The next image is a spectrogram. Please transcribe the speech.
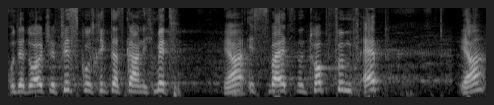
und der deutsche Fiskus kriegt das gar nicht mit. Ja, ist zwar jetzt eine Top 5 App, ja,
